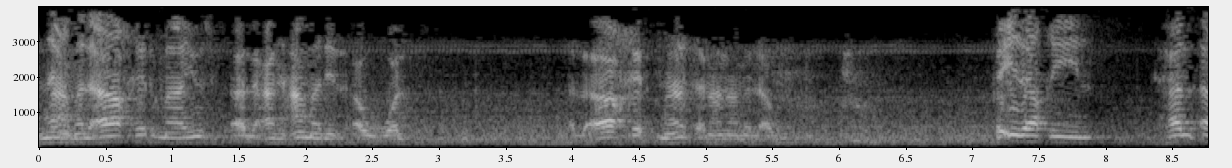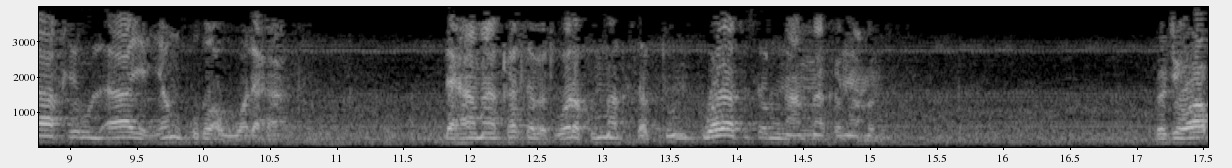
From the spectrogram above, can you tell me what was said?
نعم الآخر ما يسأل عن عمل الأول. الآخر ما يسأل عن عمل الأول. فإذا قيل هل آخر الآية ينقض أولها؟ لها ما كسبت ولكم ما كسبتم ولا تسألون عما كانوا يعملون. فالجواب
